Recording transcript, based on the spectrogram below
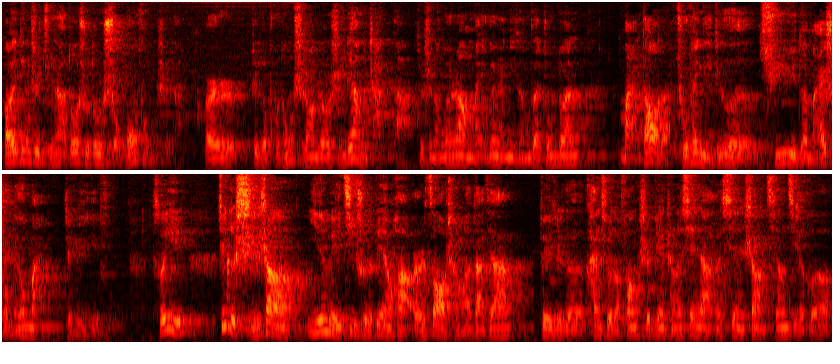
高级定制绝大多数都是手工缝制的，而这个普通时装周是量产的，就是能够让每个人你能在终端买到的，除非你这个区域的买手没有买这个衣服。所以，这个时尚因为技术的变化而造成了大家对这个看秀的方式变成了线下和线上相结合。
